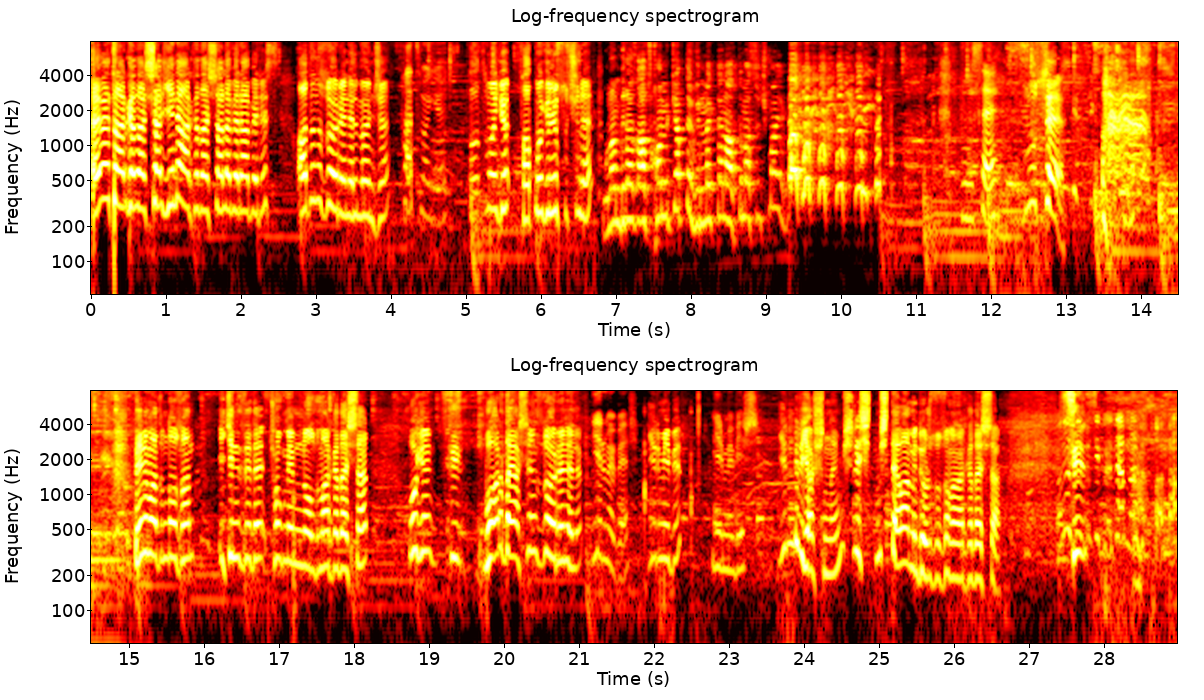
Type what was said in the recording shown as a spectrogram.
evet arkadaşlar yeni arkadaşlarla beraberiz. Adınızı öğrenelim önce. Fatma Gül. Fatma Gül. Fatma Gül'ün suçu ne? Ulan biraz az komik yap da gülmekten altıma sıçmayayım. Buse. Buse. Benim adım da Ozan. İkinizle de çok memnun oldum arkadaşlar. Bugün siz bu arada yaşlarınızı da öğrenelim. 21. 21. 21. 21 yaşındaymış. Reşitmiş. Devam ediyoruz o zaman arkadaşlar. Siz Sen bana sonra.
